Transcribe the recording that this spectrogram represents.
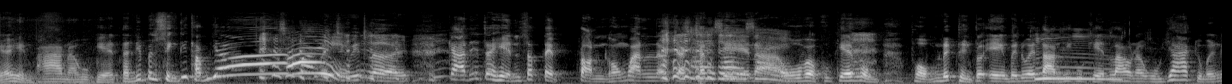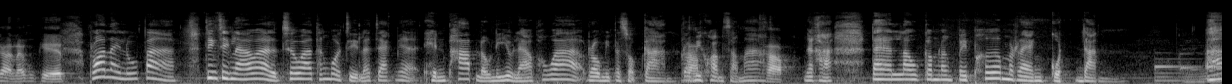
และเห็นภาพนะครูเคสแต่นี่เป็นสิ่งที่ทำยากมากในชีวิตเลย การที่จะเห็น step ตอนของมันแล้วจากชัดเจนใช่อะใช่โอ้แบบครูเคสผมผมนึกถึงตัวเองไปด้วยตามที่ครูเคสเล่านะโอ้ยากอยู่เหมือนกันนะครูเคสเพราะอะไรรู้ป่ะจริง ๆ แล้วอะเชื่อว่าทั้งโมจิและแจ็คเนี่ยเห็นภาพเหล่านี้อยู่แล้ว เพราะว่าเรามีประสบการณ์ครับเรามีความสามารถครับนะคะ แต่เรากำลังไปเพิ่มแรงกดดันอ่า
